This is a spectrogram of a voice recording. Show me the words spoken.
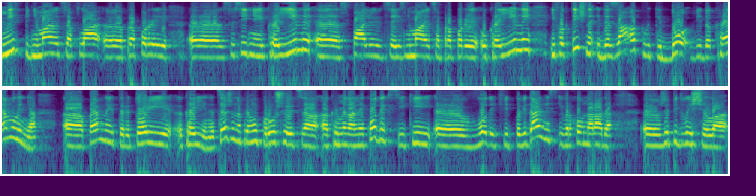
міст піднімаються фла, прапори сусідньої країни, спалюються і знімаються прапори України, і фактично іде заклики до відокремлення певної території країни. Це вже напряму порушується кримінальний кодекс, який вводить відповідальність, і Верховна Рада вже підвищила.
